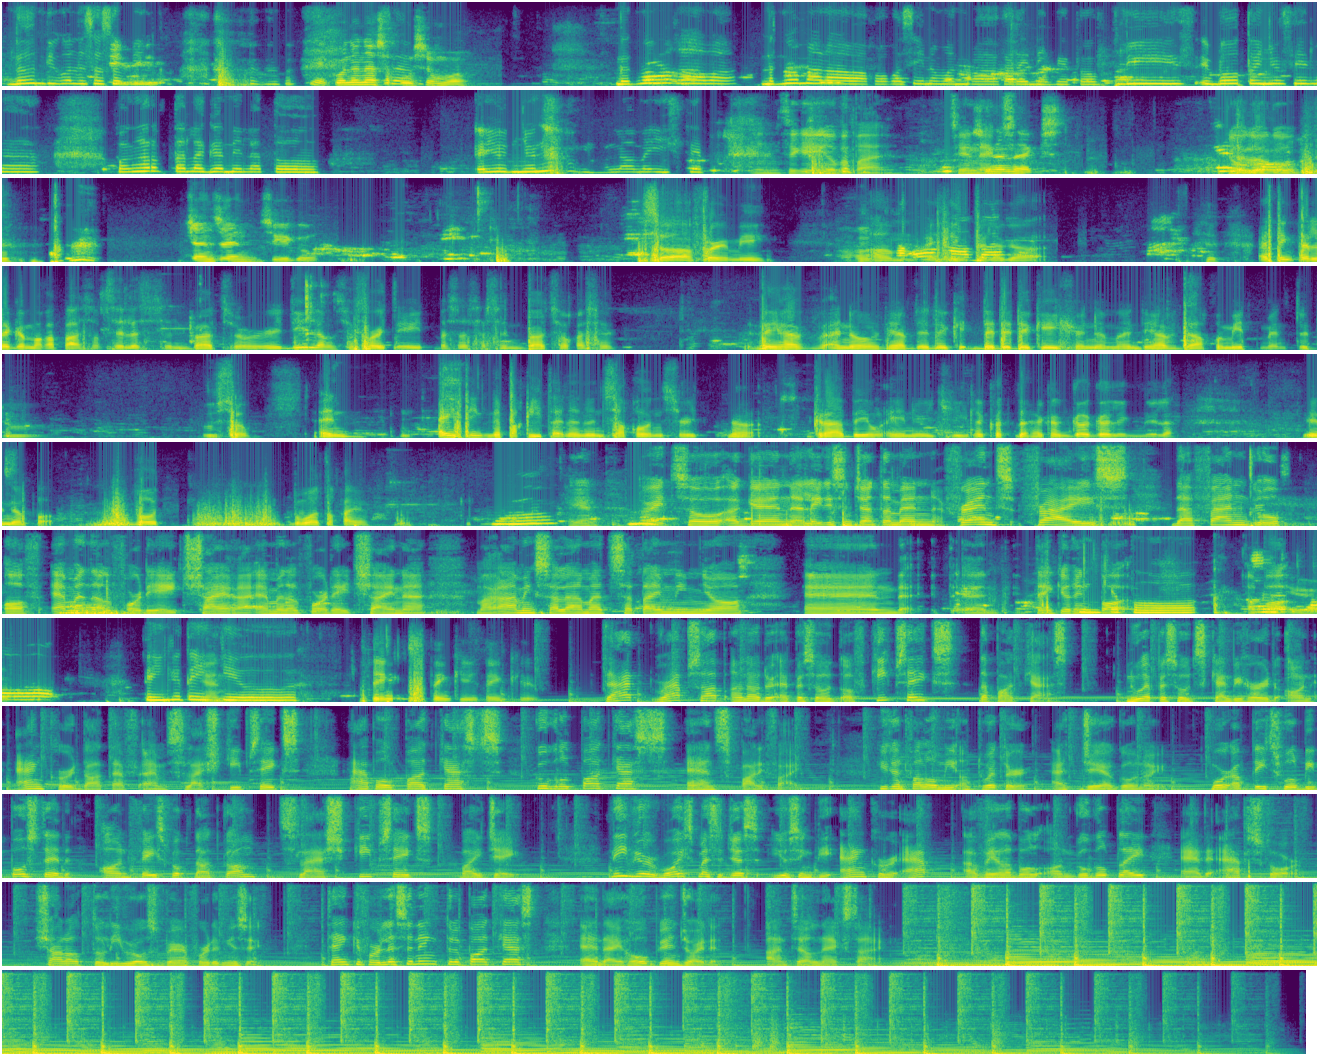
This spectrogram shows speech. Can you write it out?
no, hindi ko alam sasabihin ko. Eh, kung ano nasa puso mo, Nagmamakawa, nagmamakawa ko kung sino man makakarinig nito. Please, iboto nyo sila. Pangarap talaga nila to. Ayun, yun. Wala maisip. Mm, sige, yung pa pa. Sino sino next? next? Go, go, Hello. go. Jen Jen? Sige, go. So, uh, for me, um, I think talaga, I think talaga makapasok sila sa Senbatsu or di lang sa 48, basta sa Senbatsu kasi they have, ano, they have the, dedica- the dedication naman, they have the commitment to do do so. And I think napakita na nun sa concert na grabe yung energy, like what the heck, ang gagaling nila. Yun na po. Vote. Bumoto kayo. Ayan. Alright, so again, uh, ladies and gentlemen, Friends Fries, the fan group of MNL48 Shaira, MNL48 China, maraming salamat sa time ninyo and, and thank you rin Thank you po. Opo. Thank you, thank Yan. you. Thank, thank you, thank you. That wraps up another episode of Keepsakes, the podcast. New episodes can be heard on anchor.fm slash keepsakes, Apple Podcasts, Google Podcasts, and Spotify. You can follow me on Twitter at jayagonoy. More updates will be posted on facebook.com slash keepsakes by Jay. Leave your voice messages using the Anchor app available on Google Play and the App Store. Shout out to Lee Rosebear for the music. Thank you for listening to the podcast, and I hope you enjoyed it. Until next time.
